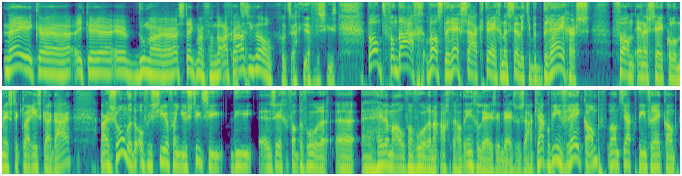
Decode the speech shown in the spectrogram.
nee ik, eh, ik eh, eh, doe maar, steek maar van de aquatie wel. Goed zo, ja precies. Want vandaag was de rechtszaak tegen een stelletje bedreigers van NRC-columniste Clarice Gagar. Maar zonder de officier van justitie die zich van tevoren helemaal van voren naar achter had ingelezen in deze zaak. Jacobien Vreekamp, want Jacobien Vreekamp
